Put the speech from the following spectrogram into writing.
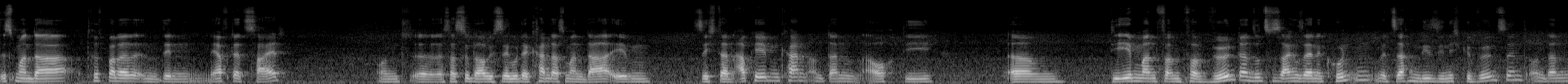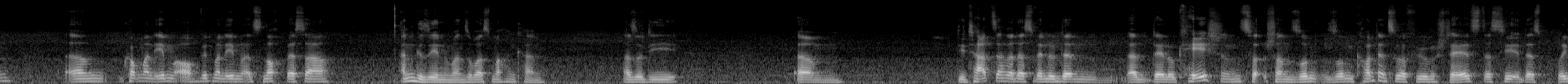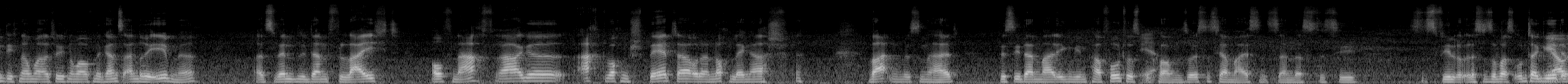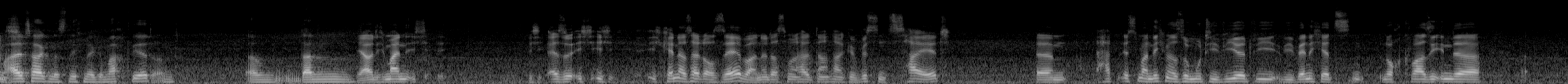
ist man da, trifft man da den Nerv der Zeit. Und äh, das hast du, glaube ich, sehr gut erkannt, dass man da eben sich dann abheben kann und dann auch die, ähm, die eben man verwöhnt dann sozusagen seine Kunden mit Sachen, die sie nicht gewöhnt sind und dann ähm, kommt man eben auch, wird man eben als noch besser angesehen, wenn man sowas machen kann. Also die, ähm, die Tatsache, dass wenn du dann der Location schon so, so einen Content zur Verfügung stellst, das, hier, das bringt dich nochmal, natürlich nochmal auf eine ganz andere Ebene, als wenn du dann vielleicht auf Nachfrage acht Wochen später oder noch länger warten müssen halt, bis sie dann mal irgendwie ein paar Fotos ja. bekommen. So ist es ja meistens dann, dass, dass, sie, dass, viel, dass sowas untergeht ja, im Alltag und das nicht mehr gemacht wird und ähm, dann... Ja, und ich meine, ich, ich, also ich, ich, ich kenne das halt auch selber, ne, dass man halt nach einer gewissen Zeit ähm, hat, ist man nicht mehr so motiviert, wie, wie wenn ich jetzt noch quasi in der,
